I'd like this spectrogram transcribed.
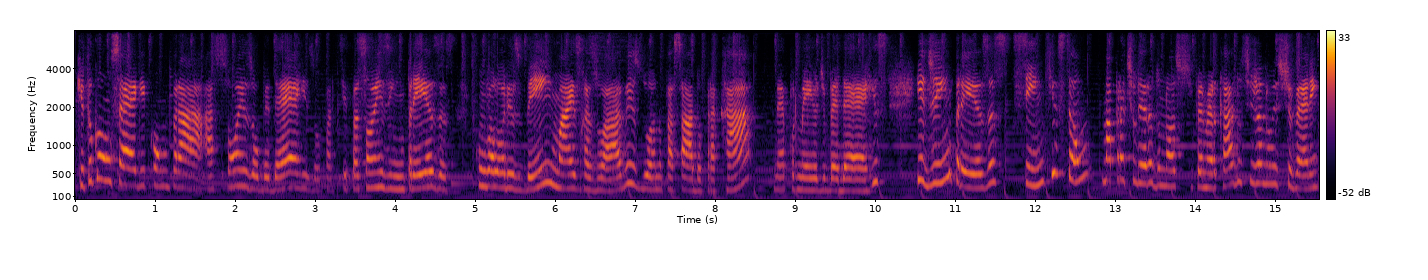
que tu consegue comprar ações ou BDRs ou participações em empresas com valores bem mais razoáveis do ano passado para cá, né, por meio de BDRs, e de empresas, sim, que estão na prateleira do nosso supermercado, se já não estiverem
